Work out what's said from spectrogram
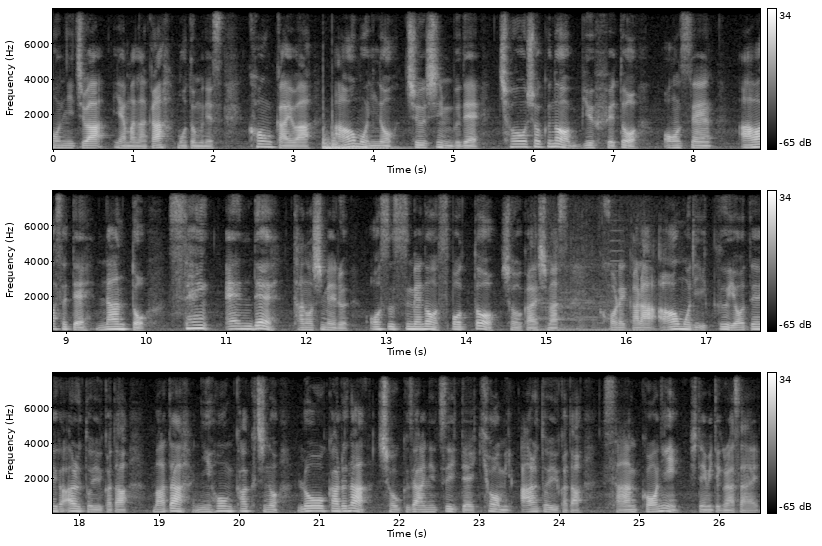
こんにちは山中元です。今回は青森の中心部で朝食のビュッフェと温泉合わせてなんと1000円で楽しめるおすすめのスポットを紹介します。これから青森行く予定があるという方また日本各地のローカルな食材について興味あるという方参考にしてみてください。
